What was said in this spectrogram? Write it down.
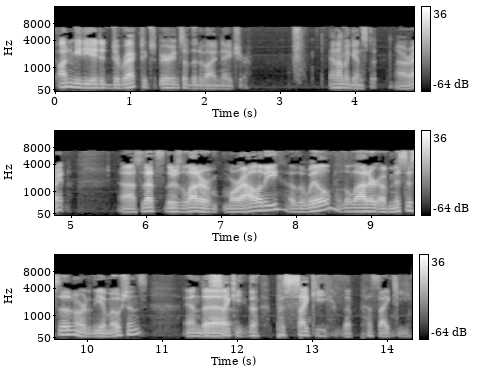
unmediated, direct experience of the divine nature, and I'm against it. All right. Uh, so that's there's the ladder of morality of the will, the ladder of mysticism or the emotions, and The psyche, the psyche. the psyche.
